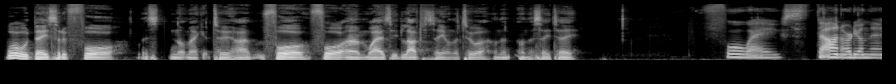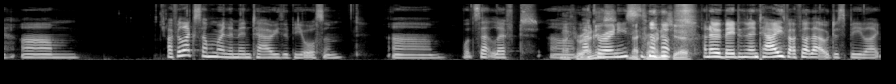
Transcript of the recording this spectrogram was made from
what would be sort of four? Let's not make it too hard. Four four um, waves you'd love to see on the tour on the on the CT. Four waves that aren't already on there. Um, I feel like somewhere in the Mentawais would be awesome. Um, what's that left? Um, Macaronis? macaronis. Macaronis, yeah. I never been to the Mentawais, but I feel like that would just be like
